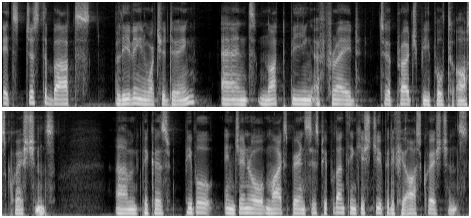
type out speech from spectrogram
it's just about believing in what you're doing and not being afraid to approach people to ask questions. Um, because people, in general, my experience is people don't think you're stupid if you ask questions,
